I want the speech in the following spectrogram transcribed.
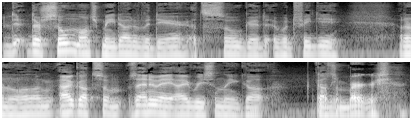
There's so much meat out of a deer. It's so good. It would feed you. I don't know how long. I got some. So anyway, I recently got got some burgers.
